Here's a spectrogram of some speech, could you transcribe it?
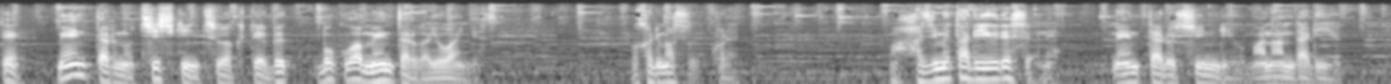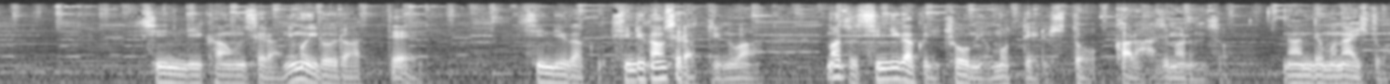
でメンタルの知識に強くて僕はメンタルが弱いんです。わかります？これ、まあ、始めた理由ですよね。メンタル心理を学んだ理由。心理カウンセラーにもいろいろあって心理学心理カウンセラーっていうのはまず心理学に興味を持っている人から始まるんですよ。何でもない人は。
